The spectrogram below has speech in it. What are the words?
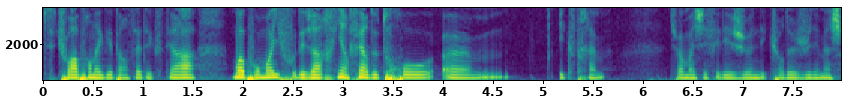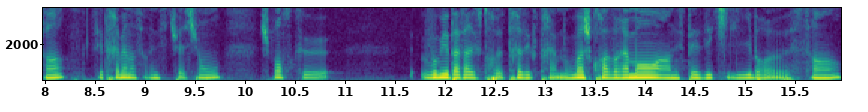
c'est toujours à prendre avec des pincettes etc. Moi pour moi il faut déjà rien faire de trop euh, extrême. Tu vois moi j'ai fait des jeûnes, des cures de jus, des machins, c'est très bien dans certaines situations. Je pense que vaut mieux pas faire des trucs très extrêmes. Donc moi je crois vraiment à un espèce d'équilibre euh, sain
